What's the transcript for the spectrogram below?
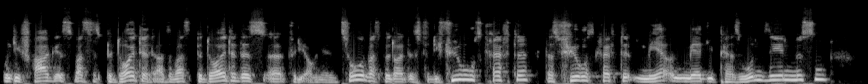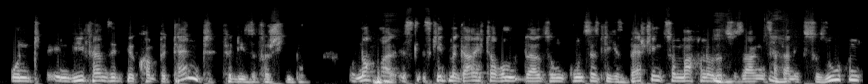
Und die Frage ist, was es bedeutet. Also was bedeutet es äh, für die Organisation? Was bedeutet es für die Führungskräfte? Dass Führungskräfte mehr und mehr die Person sehen müssen. Und inwiefern sind wir kompetent für diese Verschiebung? Und nochmal, es, es geht mir gar nicht darum, da so ein grundsätzliches Bashing zu machen oder mhm. zu sagen, es ja. hat da nichts zu suchen.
